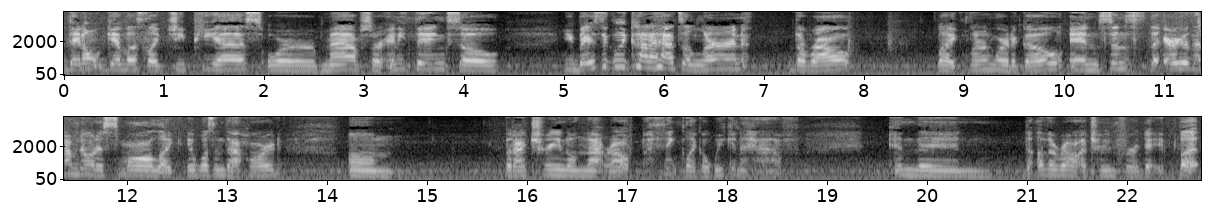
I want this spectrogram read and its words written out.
they don't give us like GPS or maps or anything. So you basically kind of have to learn the route like learn where to go. And since the area that I'm doing is small like it wasn't that hard. Um but I trained on that route I think like a week and a half. And then the other route I trained for a day. But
